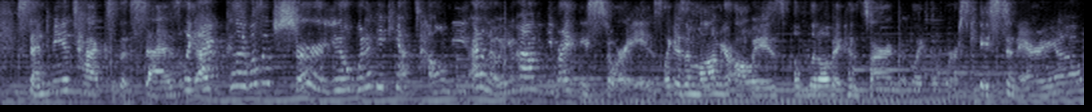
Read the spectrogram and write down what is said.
send me a text that says like i because i wasn't sure you know what if he can't tell me? I don't know you have you write these stories. Like as a mom you're always a little bit concerned of like the worst case scenario.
